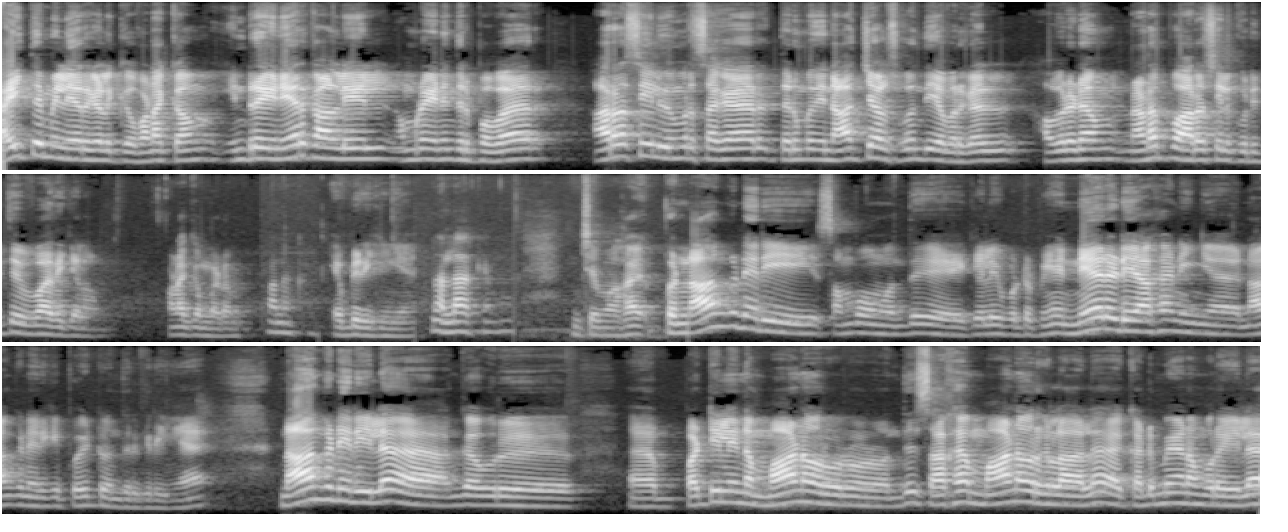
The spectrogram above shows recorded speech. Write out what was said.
ஐத்தமிழர்களுக்கு வணக்கம். இன்றைய நேர்காணலில் நம்முடன் இணைந்திருப்பவர் அரசியல் விமர்சகர் திருமதி நாச்சியால் சுகந்தி அவர்கள். அவரிடம் நடப்பு அரசியல் குறித்து விவாதிக்கலாம். வணக்கம் மேடம். வணக்கம். எப்படி இருக்கீங்க? நல்லா இருக்கேன் நிச்சயமாக. இப்போ நாங்குநேரி சம்பவம் வந்து கேள்விப்பட்டிருப்பீங்க. நேரடியாக நீங்கள் நாங்குநேரிக்கு போயிட்டு வந்திருக்கிறீங்க. நாங்குநேரியில் அங்கே ஒரு பட்டியலின மாணவர் ஒருவர் வந்து சக மாணவர்களால் கடுமையான முறையில்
